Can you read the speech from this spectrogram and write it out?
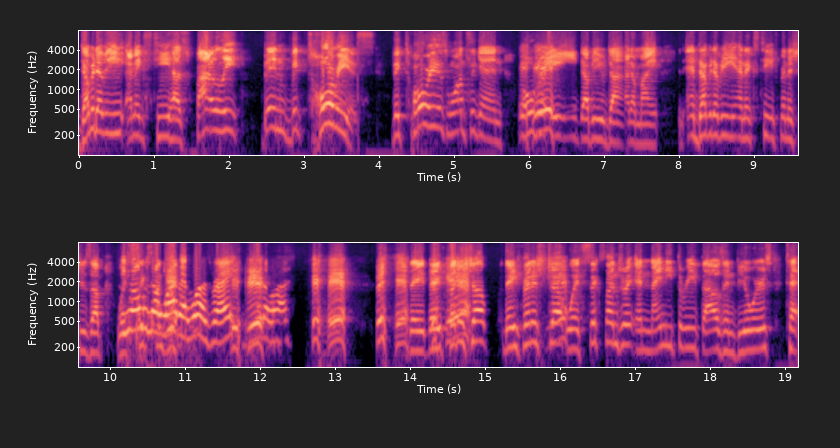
WWE NXT has finally been victorious. Victorious once again over AEW Dynamite. And WWE NXT finishes up with you only know why that was, right? You know why. they they finish up they finished Yeah. up with 693,000 viewers to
